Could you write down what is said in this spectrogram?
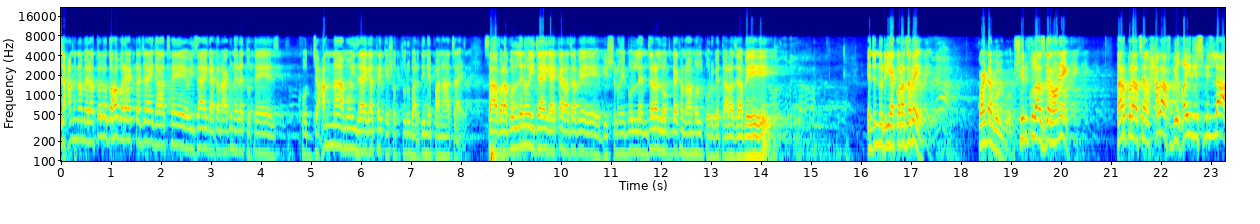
জাহান্নামের অতল গহবরে একটা জায়গা আছে, ওই জায়গাটার আগুনের এত তেজ। খোদ জাহান্নাম ওই জায়গা থেকে সত্তর বার দিনে পানা চায়। সাহাবারা বললেন, ওই জায়গায় কারা যাবে? বিষ্ণুবী বললেন, যারা লোক দেখানো আমল করবে তারা যাবে। এজন্য রিয়া করা যাবে? কয়টা বলব? শিরকুল আজগার অনেক। তারপরে আছে আল হালাফ বি গাইর ইসমিল্লাহ।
